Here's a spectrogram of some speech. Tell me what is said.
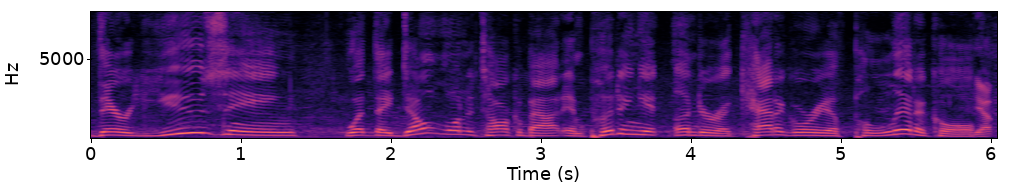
They're using what they don't want to talk about and putting it under a category of political. Yep.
